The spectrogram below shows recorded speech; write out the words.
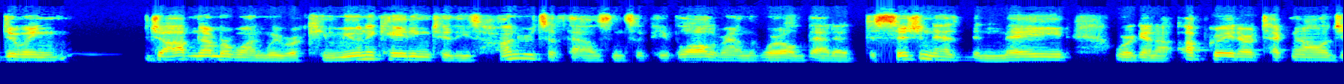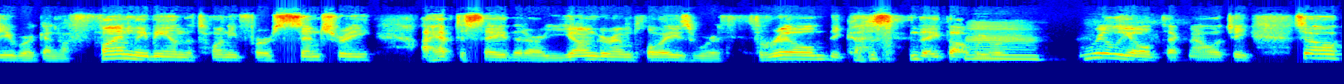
doing job number one, we were communicating to these hundreds of thousands of people all around the world that a decision has been made. We're going to upgrade our technology. We're going to finally be in the 21st century. I have to say that our younger employees were thrilled because they thought mm. we were hmm really old technology. So,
